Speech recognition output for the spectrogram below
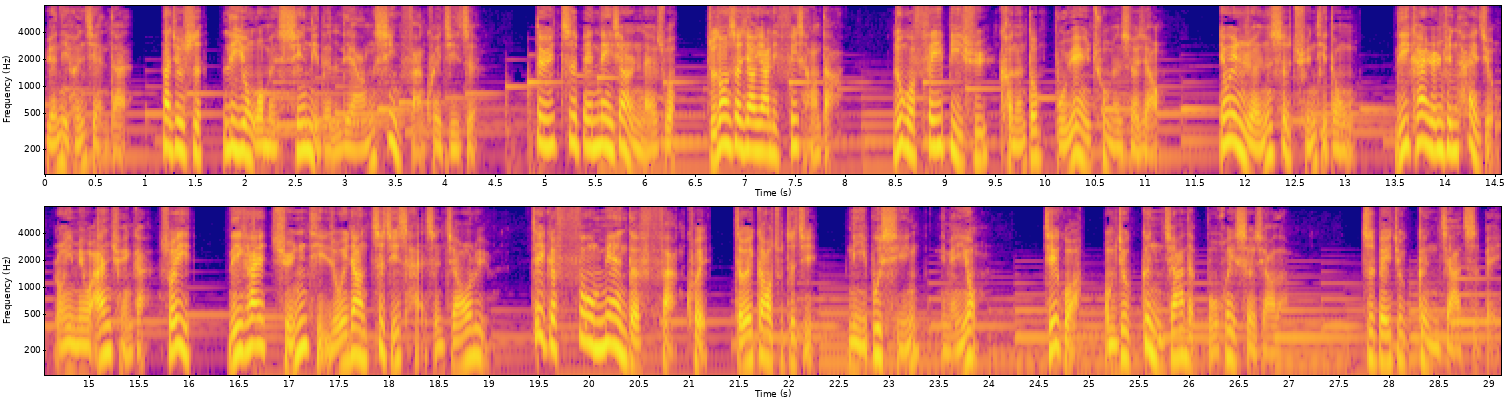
原理很简单，那就是利用我们心理的良性反馈机制。对于自卑内向人来说，主动社交压力非常大，如果非必须，可能都不愿意出门社交，因为人是群体动物，离开人群太久容易没有安全感，所以离开群体容易让自己产生焦虑。这个负面的反馈则会告诉自己你不行，你没用，结果我们就更加的不会社交了，自卑就更加自卑。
